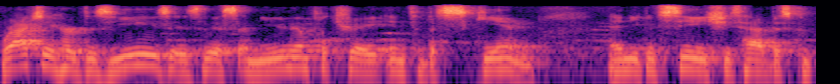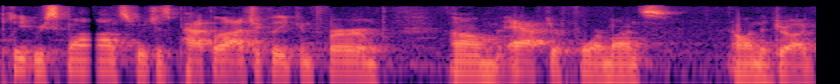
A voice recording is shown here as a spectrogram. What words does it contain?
where actually her disease is this immune infiltrate into the skin. And you can see she's had this complete response, which is pathologically confirmed um, after four months on the drug.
